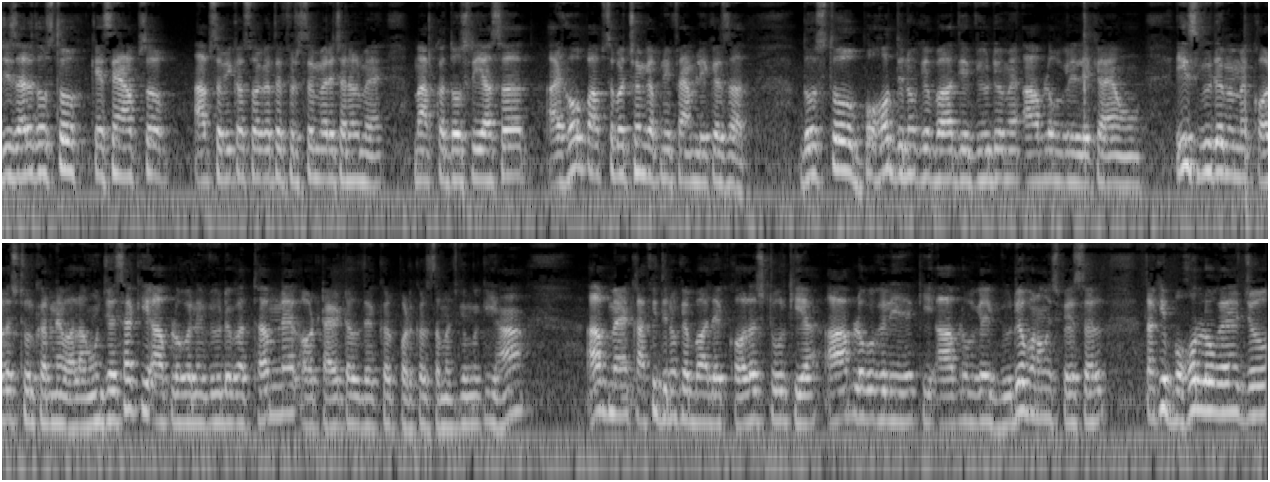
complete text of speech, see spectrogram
जी सारे दोस्तों, कैसे हैं आप सब? आप सभी का स्वागत है फिर से मेरे चैनल में। मैं आपका दोस्त रियासत। आई होप आप सब अच्छे होंगे अपनी फैमिली के साथ। दोस्तों, बहुत दिनों के बाद ये वीडियो मैं आप लोगों के लिए लेके आया हूँ। इस वीडियो में मैं कॉलेज टूर करने वाला हूँ। जैसा कि आप लोगों ने वीडियो का थंबनेल और टाइटल देखकर पढ़कर समझ गए कि हाँ अब मैं काफ़ी दिनों के बाद एक कॉलेज टूर किया। आप लोगों के लिए कि आप लोगों के लिए एक वीडियो बनाऊँ स्पेशल ताकि बहुत लोग हैं जो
